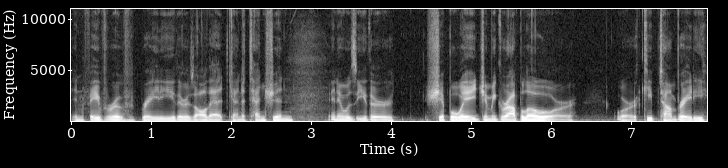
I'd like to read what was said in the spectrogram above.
in favor of Brady. There was all that kind of tension, and it was either ship away Jimmy Garoppolo or or keep Tom Brady.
